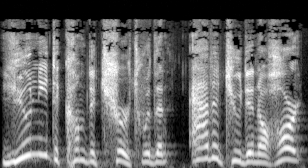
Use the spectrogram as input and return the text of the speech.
you need to come to church with an attitude and a heart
